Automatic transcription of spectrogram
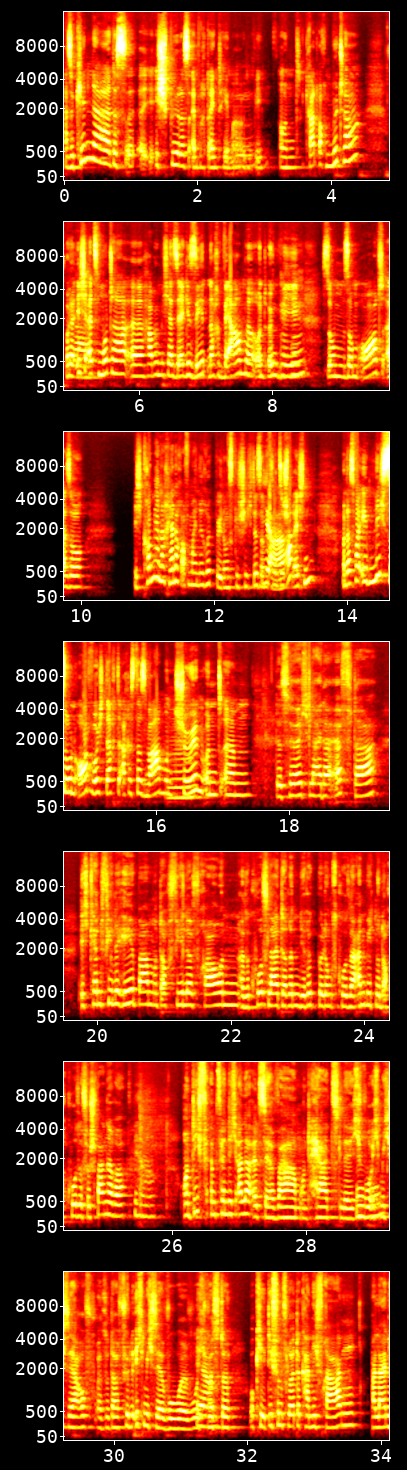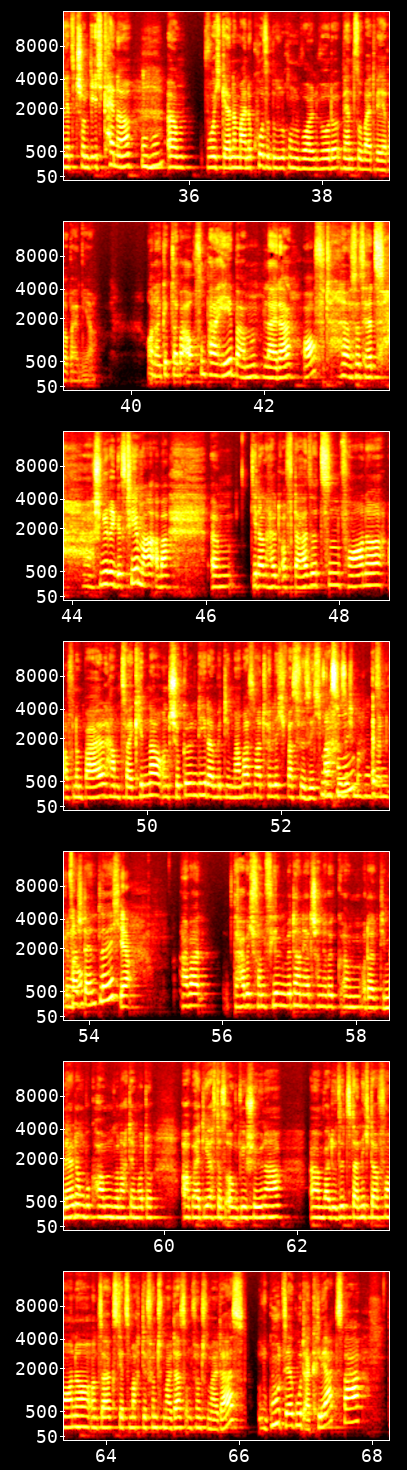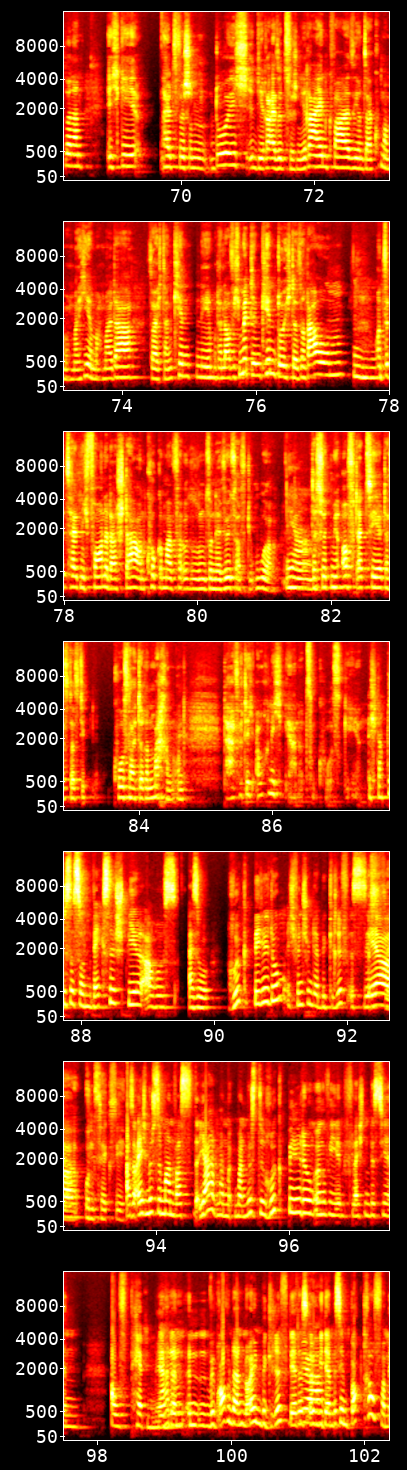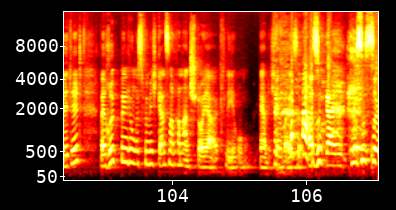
also Kinder, das, äh, ich spüre das einfach dein Thema mhm. irgendwie. Und gerade auch Mütter oder ja. ich als Mutter äh, habe mich ja sehr gesehnt nach Wärme und irgendwie mhm. so, so einem Ort. Also ich komme ja nachher noch auf meine Rückbildungsgeschichte so ein ja. bisschen zu sprechen. Und das war eben nicht so ein Ort, wo ich dachte, ach, ist das warm und mhm. schön und ähm, das höre ich leider öfter. Ich kenne viele Hebammen und auch viele Frauen, also Kursleiterinnen, die Rückbildungskurse anbieten und auch Kurse für Schwangere. Ja. Und die empfinde ich alle als sehr warm und herzlich, mhm. wo ich mich sehr auf, also da fühle ich mich sehr wohl, wo ja. ich wüsste, okay, die fünf Leute kann ich fragen, allein jetzt schon, die ich kenne, mhm. ähm, wo ich gerne meine Kurse besuchen wollen würde, wenn es soweit wäre bei mir. Und dann gibt's aber auch so ein paar Hebammen, leider oft. Das ist jetzt ein schwieriges Thema, aber ähm, die dann halt oft da sitzen, vorne auf einem Ball, haben zwei Kinder und schütteln die, damit die Mamas natürlich was für sich machen. Was für sich machen können, ist genau. Verständlich. Ja. Aber da habe ich von vielen Müttern jetzt schon die Rück ähm, oder die Meldung bekommen, so nach dem Motto, oh, bei dir ist das irgendwie schöner, ähm, weil du sitzt da nicht da vorne und sagst, jetzt mach dir fünfmal das und fünfmal das. Gut, sehr gut erklärt zwar, sondern ich gehe halt zwischendurch die Reise zwischen die Reihen quasi und sage, guck mal, mach mal hier, mach mal da, soll ich dann Kind nehmen? Und dann laufe ich mit dem Kind durch den Raum mhm. und sitze halt nicht vorne da starr und gucke immer so, so nervös auf die Uhr. Ja. Das wird mir oft erzählt, dass das die Kursleiterin machen. Und da würde ich auch nicht gerne zum Kurs gehen. Ich glaube, das ist so ein Wechselspiel aus, also Rückbildung. Ich finde schon, der Begriff ist sehr, Ist sehr unsexy. Also eigentlich müsste man was, ja, man, man müsste Rückbildung irgendwie vielleicht ein bisschen aufpeppen. Ja? Dann, äh, wir brauchen da einen neuen Begriff, der das Mhm. Ja. irgendwie, der ein bisschen Bock drauf vermittelt, weil Rückbildung ist für mich ganz nah dran an Steuererklärung, ehrlicherweise. Also Geil. das ist so,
